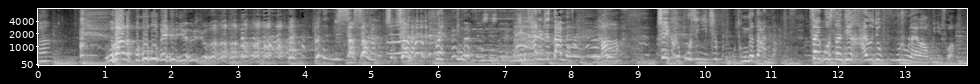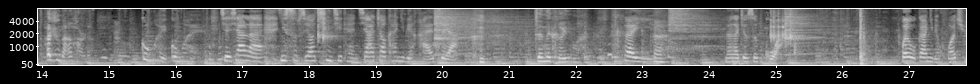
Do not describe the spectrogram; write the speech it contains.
啊？我都没听说。不，你你笑笑啥？笑笑啥？不是你你你你看着这蛋呗？啊，这可不是一只普通的蛋呐。再过三天孩子就孵出来了，我跟你说，还是男孩呢。恭喜恭喜！接下来你是不是要请几天假照看你的孩子呀？真的可以吗？可以，那个就是瓜。回屋干你的活去，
